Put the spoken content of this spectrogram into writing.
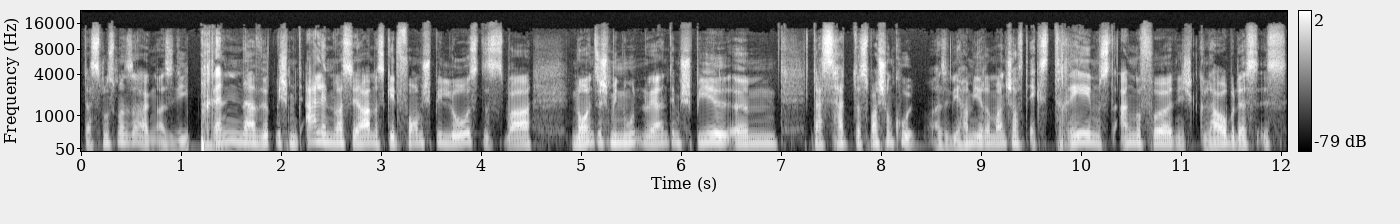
Das muss man sagen. Also die brennen da wirklich mit allem, was sie haben. Es geht vorm Spiel los. Das war 90 Minuten während dem Spiel. Ähm, das, hat, das war schon cool. Also die haben ihre Mannschaft extremst angefeuert. Und ich glaube, das ist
